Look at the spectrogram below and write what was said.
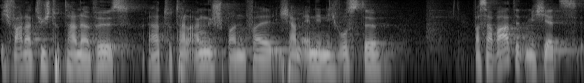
ich war natürlich total nervös, ja, total angespannt, weil ich am Ende nicht wusste, was erwartet mich jetzt?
